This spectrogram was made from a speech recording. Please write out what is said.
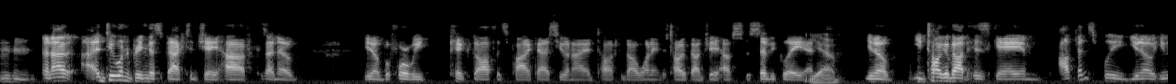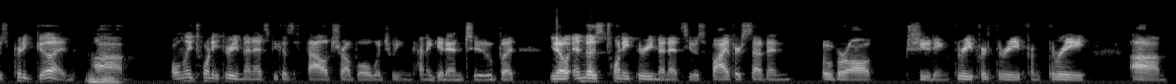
Mm-hmm. And I I do want to bring this back to Jay Huff because I know you know, before we kicked off this podcast, you and I had talked about wanting to talk about Jay Huff specifically. And, yeah. you know, you talk about his game offensively, you know, he was pretty good. Mm-hmm. Um, only 23 minutes because of foul trouble, which we can kind of get into. But, you know, in those 23 minutes, he was five for seven overall shooting, three for three from three, um,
